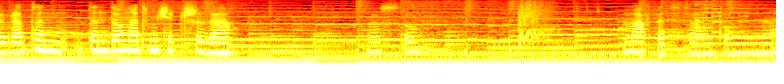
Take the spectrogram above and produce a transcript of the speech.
Dobra, ten, ten donat mi się przyda. Po prostu. Mafet całą pominę.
